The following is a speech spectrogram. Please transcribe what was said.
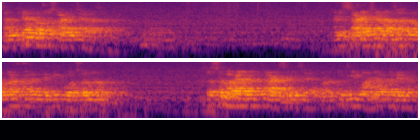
संख्या जवळ साडेचार हजार. आणि साडेचार हजार लोकांपर्यंत ती पोहोचवणं तसं बघायला तर अडचणीच आहे परंतु मी माझ्या परीनं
